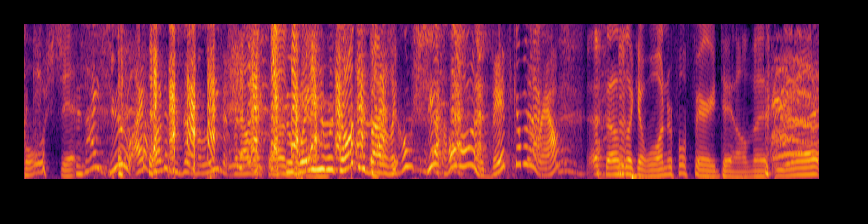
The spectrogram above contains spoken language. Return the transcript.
bullshit. Because I do. I 100% believe it. But I was like, the way you were talking about it, I was like, oh shit, hold on. Is Vance coming around? Sounds like a wonderful fairy tale, but you know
